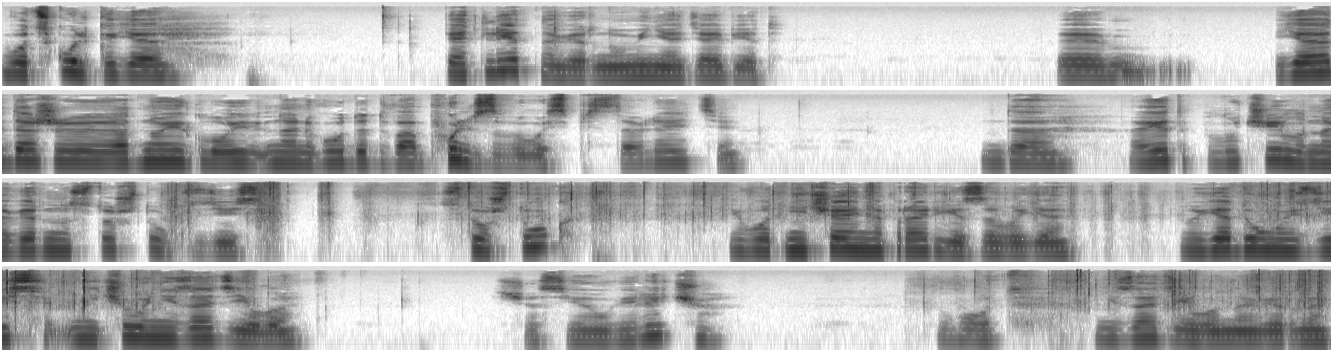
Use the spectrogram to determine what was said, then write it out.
Вот сколько я... Пять лет, наверное, у меня диабет. Эм, я даже одной иглой, наверное, года два пользовалась, представляете? Да, а это получила, наверное, 100 штук здесь. 100 штук. И вот нечаянно прорезала я. Но я думаю, здесь ничего не задело. Сейчас я увеличу. Вот, не задела, наверное,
